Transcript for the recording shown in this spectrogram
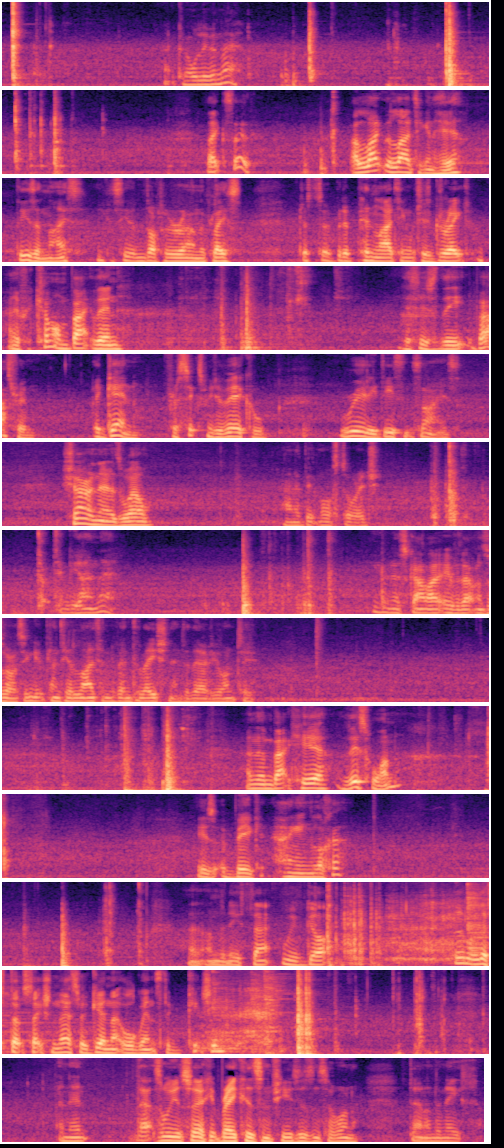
That can all live in there. Like so. I like the lighting in here. These are nice. You can see them dotted around the place. Just a bit of pin lighting, which is great. And if we come on back then, this is the bathroom. Again, for a six metre vehicle, really decent size. Shower in there as well, and a bit more storage tucked in behind there. Even a skylight over that one as well, so you can get plenty of light and ventilation into there if you want to. And then back here, this one is a big hanging locker. And underneath that, we've got little lift up section there so again that augments the kitchen. And then that's all your circuit breakers and fuses and so on down underneath.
